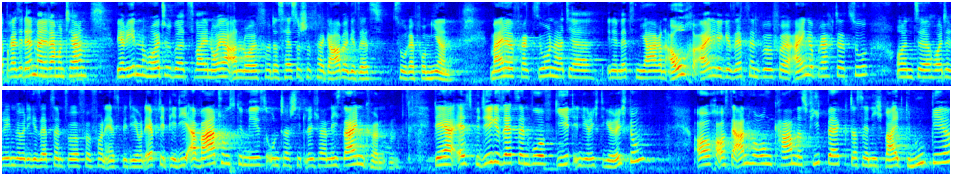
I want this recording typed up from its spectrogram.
Herr Präsident, meine Damen und Herren! Wir reden heute über zwei neue Anläufe, das Hessische Vergabegesetz zu reformieren. Meine Fraktion hat ja in den letzten Jahren auch einige Gesetzentwürfe eingebracht dazu. Und äh, heute reden wir über die Gesetzentwürfe von SPD und FDP, die erwartungsgemäß unterschiedlicher nicht sein könnten. Der SPD-Gesetzentwurf geht in die richtige Richtung. Auch aus der Anhörung kam das Feedback, dass er nicht weit genug gehe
